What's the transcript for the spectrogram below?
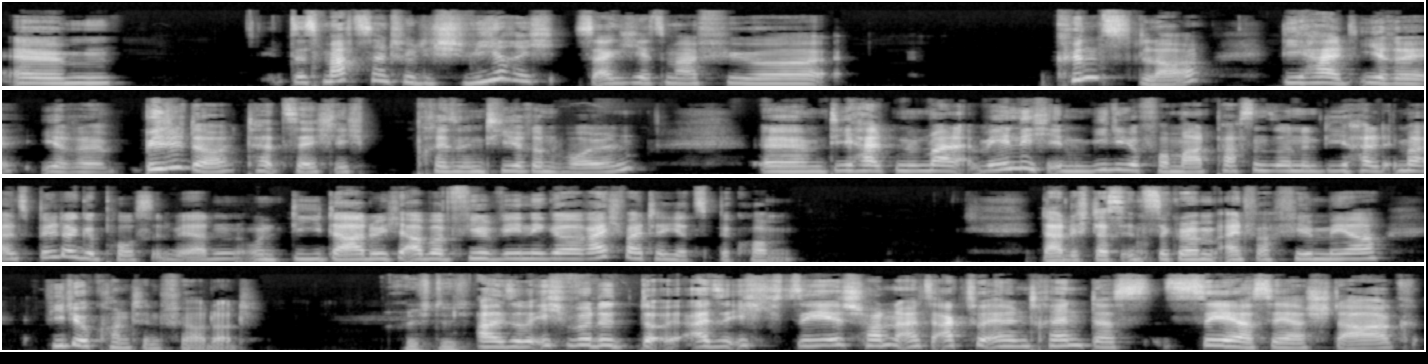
Ähm, das macht es natürlich schwierig, sage ich jetzt mal, für Künstler, die halt ihre, ihre Bilder tatsächlich präsentieren wollen, ähm, die halt nun mal wenig in Videoformat passen, sondern die halt immer als Bilder gepostet werden und die dadurch aber viel weniger Reichweite jetzt bekommen. Dadurch, dass Instagram einfach viel mehr Videocontent fördert. Richtig. Also ich würde, also ich sehe schon als aktuellen Trend, dass sehr, sehr stark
